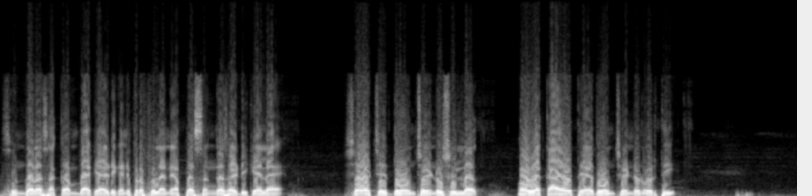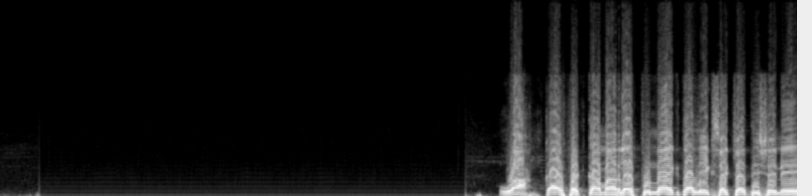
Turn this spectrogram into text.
सुंदर असा कमबॅक या ठिकाणी प्रफुल्लाने आपल्या संघासाठी केलाय. शेवटचे दोन चेंडू शिल्लक. पाहूया काय होते या दोन चेंडूंवरती. वा काय फटका मारलाय. पुन्हा एकदा लेग साईडच्या दिशेने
